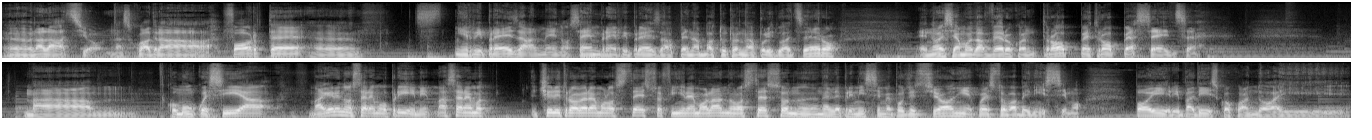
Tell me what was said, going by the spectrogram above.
eh, la Lazio, una squadra forte, eh, in ripresa, almeno sembra in ripresa, appena battuto il Napoli 2-0 e noi siamo davvero con troppe, troppe assenze. Ma mm, comunque sia, magari non saremo primi, ma saremo, ci ritroveremo lo stesso e finiremo l'anno lo stesso nelle primissime posizioni e questo va benissimo. Poi ribadisco, quando hai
